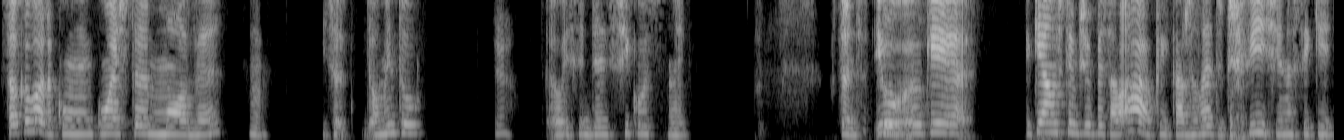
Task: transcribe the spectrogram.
Só que agora, com, com esta moda, Hum. isso aumentou. Yeah. Isso intensificou-se, não é? Portanto, Isto é eu tudo. aqui, aqui há uns tempos eu pensava, ah, ok, carros elétricos, fixe, não sei o quê.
